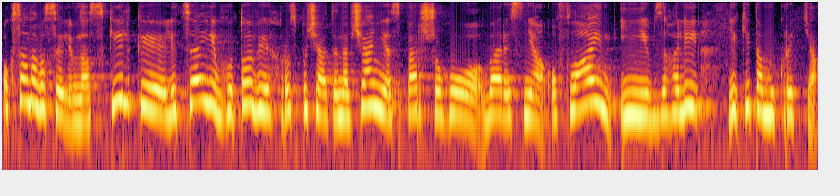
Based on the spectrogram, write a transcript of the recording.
Оксана Васильівна, скільки ліцеїв готові розпочати навчання з 1 вересня офлайн і взагалі які там укриття?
